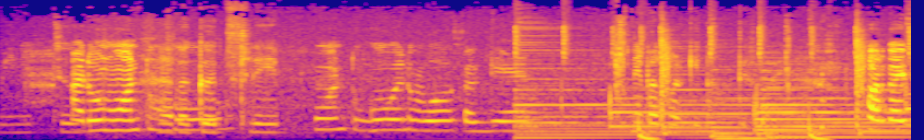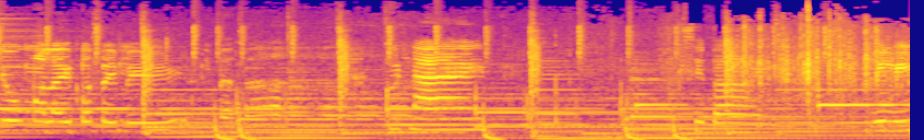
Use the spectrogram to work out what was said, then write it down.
we need to I don't want to have a go. good sleep want to go and work again. Nepal भए फर्काइदेऊ मलाई कसैले. Good night Say bye. Really?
